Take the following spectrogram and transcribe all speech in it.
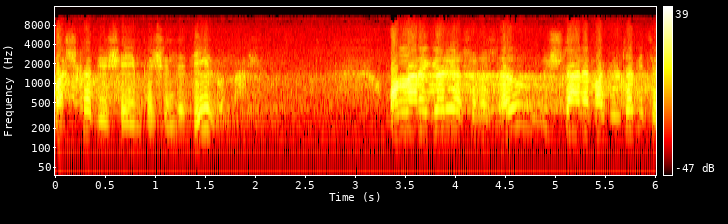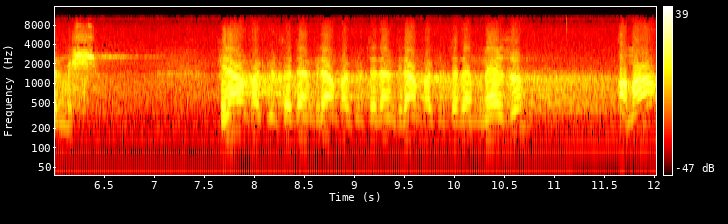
başka bir şeyin peşinde değil bunlar. Onları görüyorsunuz, üç tane fakülte bitirmiş. Filan fakülteden, filan fakülteden, filan fakülteden mezun. Ama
